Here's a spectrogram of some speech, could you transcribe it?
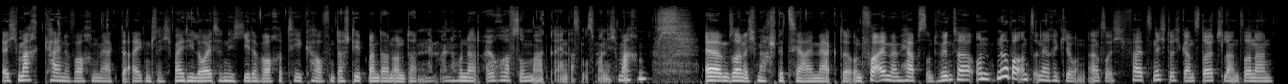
ich mache keine Wochenmärkte eigentlich, weil die Leute nicht jede Woche Tee kaufen. Da steht man dann und dann nimmt man 100 Euro auf so einen Markt ein. Das muss man nicht machen. Ähm, sondern ich mache Spezialmärkte und vor allem im Herbst und Winter und nur bei uns in der Region. Also ich fahre jetzt nicht durch ganz Deutschland, sondern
